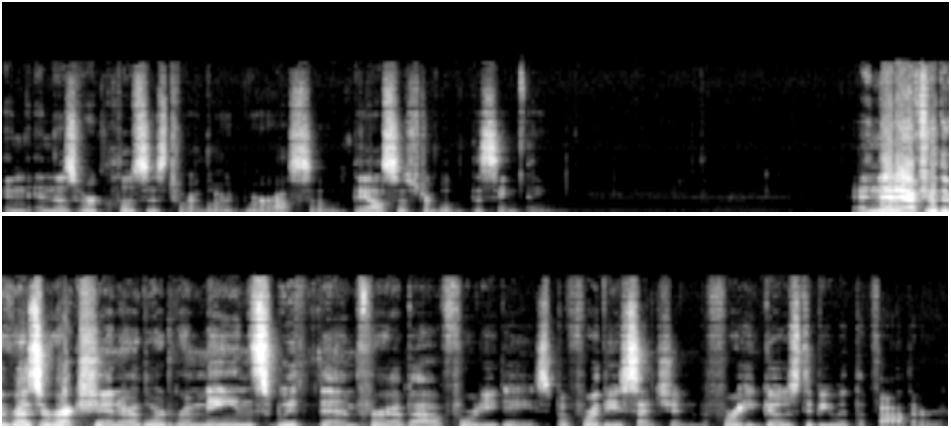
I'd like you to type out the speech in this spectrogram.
and and those who are closest to our Lord were also they also struggled with the same thing. And then after the resurrection, our Lord remains with them for about 40 days before the ascension, before he goes to be with the Father.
